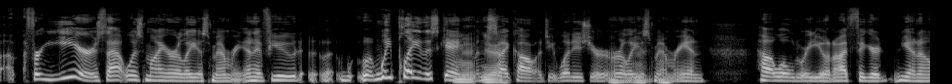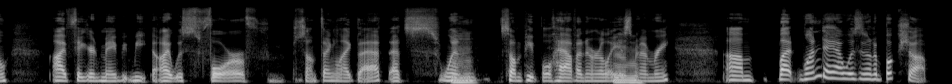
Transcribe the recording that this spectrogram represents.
uh, for years that was my earliest memory. And if you when we play this game Mm, in yeah. psychology, what is your earliest memory and how old were you? And I figured, you know, I figured maybe I was four or something like that. That's when some people have an earliest memory. Um, but one day I was in a bookshop,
